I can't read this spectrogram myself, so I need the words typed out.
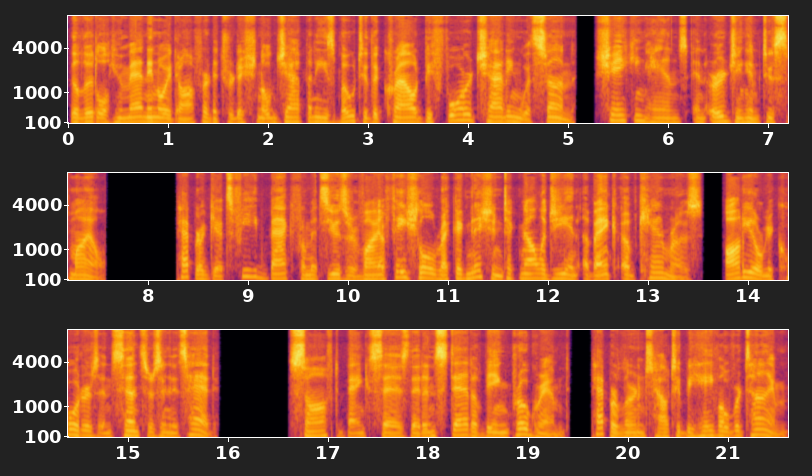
the little humanoid offered a traditional Japanese bow to the crowd before chatting with Son, shaking hands and urging him to smile. Pepper gets feedback from its user via facial recognition technology and a bank of cameras, audio recorders and sensors in its head. SoftBank says that instead of being programmed, Pepper learns how to behave over time.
